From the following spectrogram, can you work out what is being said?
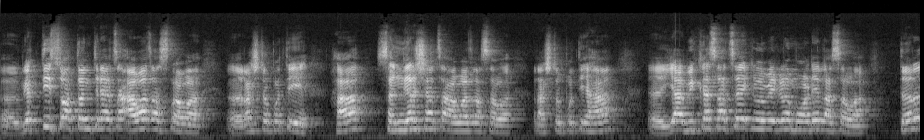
व्यक्ती स्वातंत्र्याचा आवाज असावा. राष्ट्रपती हा संघर्षाचा आवाज असावा. राष्ट्रपती हा या विकासाचं एक वेगळं मॉडेल असावा. तर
